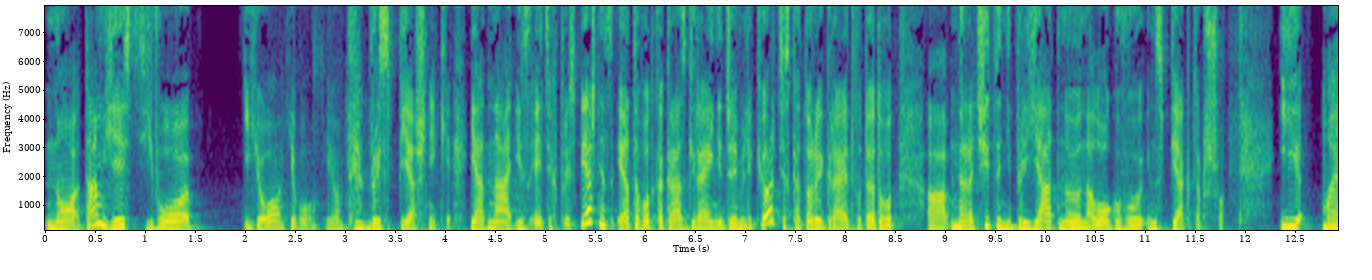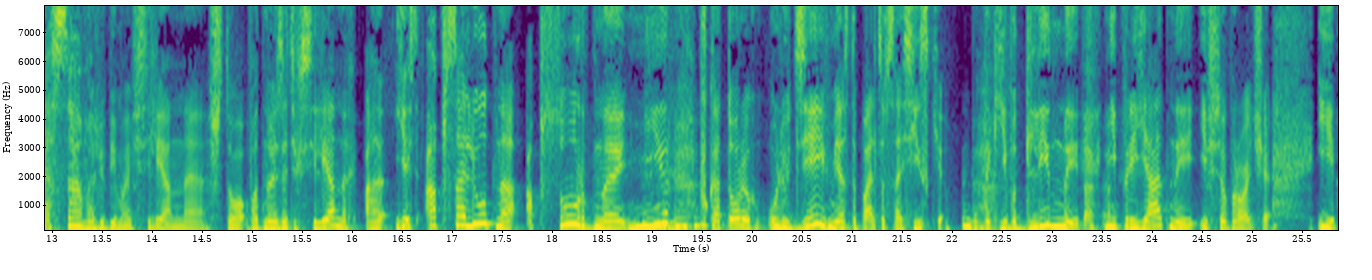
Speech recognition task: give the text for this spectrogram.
Но там есть его ее, его, ее mm-hmm. приспешники. И одна из этих приспешниц это вот как раз героиня Джемили Кертис, которая играет вот эту вот а, нарочито неприятную налоговую инспекторшу. И моя самая любимая вселенная, что в одной из этих вселенных а, есть абсолютно абсурдный мир, в которых у людей вместо пальцев сосиски. Да. Такие вот длинные, неприятные и все прочее. И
